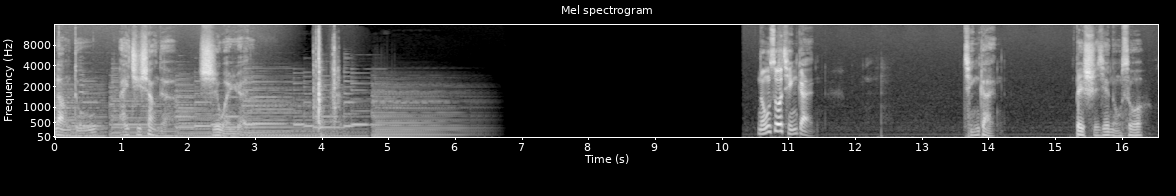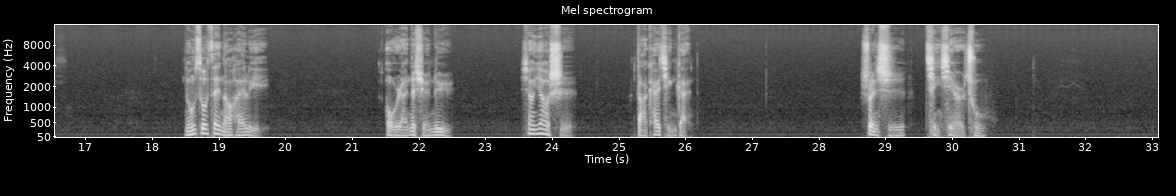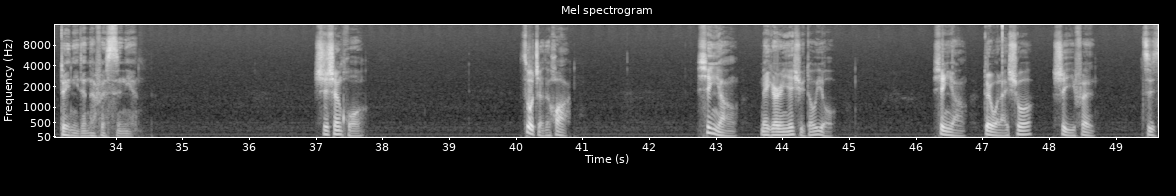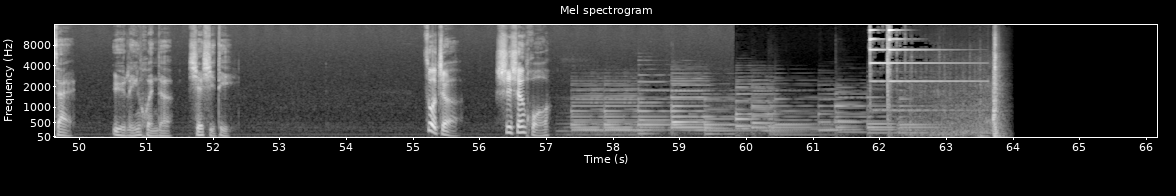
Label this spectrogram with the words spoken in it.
朗读 IG 上的诗文人，浓缩情感，情感被时间浓缩，浓缩在脑海里。偶然的旋律，像钥匙，打开情感，瞬时倾泻而出。对你的那份思念，诗生活。作者的话：信仰，每个人也许都有。信仰对我来说，是一份自在。与灵魂的歇息地。作者：诗生活。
